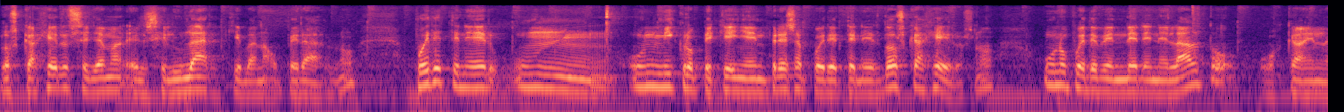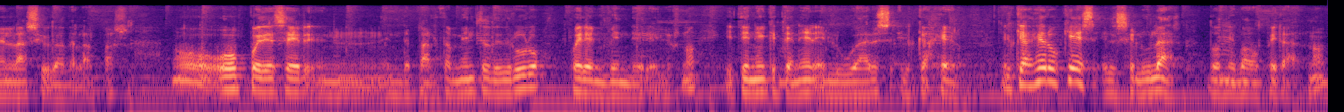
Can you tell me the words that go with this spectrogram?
Los cajeros se llaman el celular que van a operar, ¿no? Puede tener un, un micro pequeña empresa, puede tener dos cajeros, ¿no? Uno puede vender en el Alto o acá en, la ciudad de La Paz, o puede ser en el departamento de Druro, pueden vender ellos, ¿no? Y tienen que tener en lugares el cajero. ¿El cajero qué es? El celular, donde va a operar, ¿no?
